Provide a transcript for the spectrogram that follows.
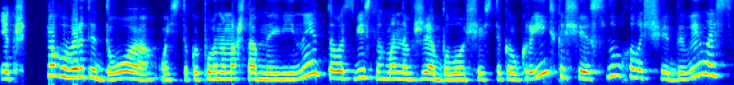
Якщо говорити до ось такої повномасштабної війни, то звісно в мене вже було щось таке українське, що я слухала, що я дивилась.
